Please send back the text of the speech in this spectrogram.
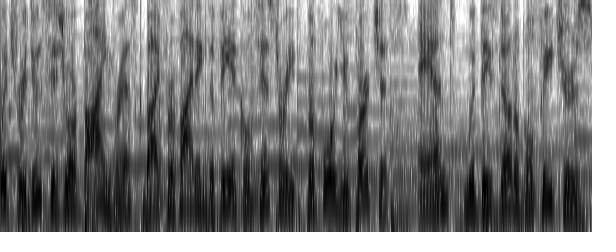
which reduces your buying risk by providing the vehicle's history before you purchase. And with these notable features,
